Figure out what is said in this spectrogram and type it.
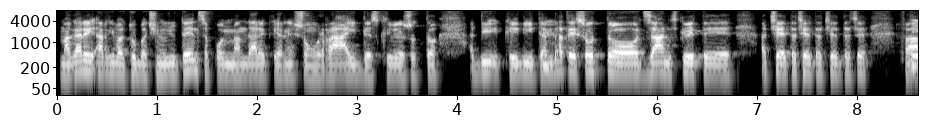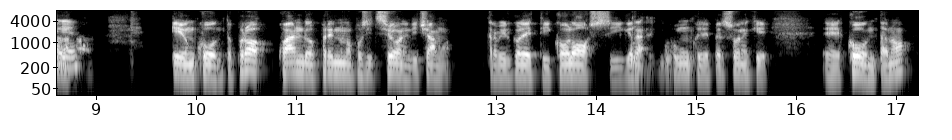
magari arriva il tuo bacino di utenza, puoi mandare, che ne so, un ride, scrivere sotto, che dite, andate sotto Zan, scrivete accetta, accetta, accetta, accetta, falla, Sì. è un conto, però quando prendono posizione, diciamo, tra virgolette, i colossi, i gra- comunque le persone che eh, contano,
